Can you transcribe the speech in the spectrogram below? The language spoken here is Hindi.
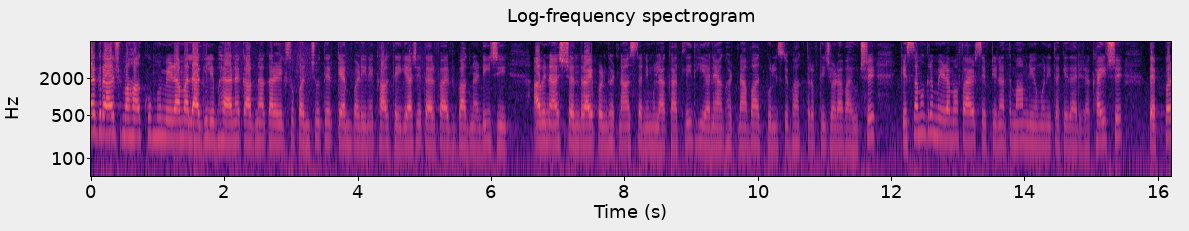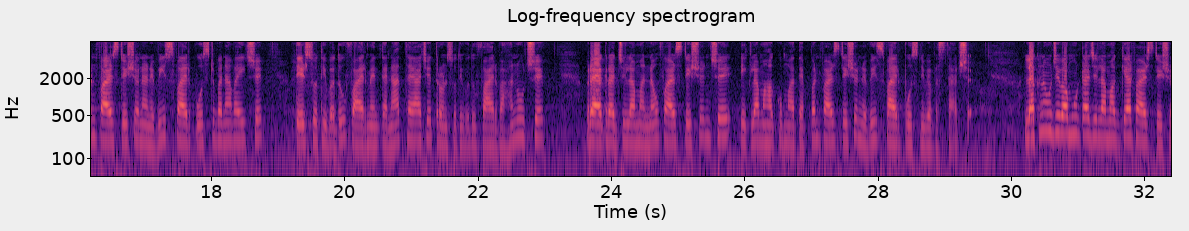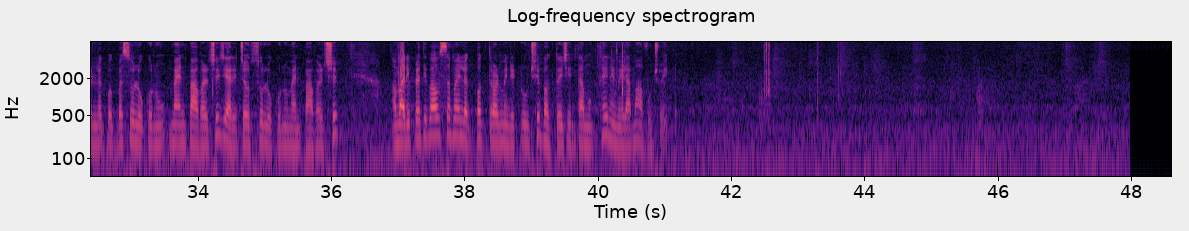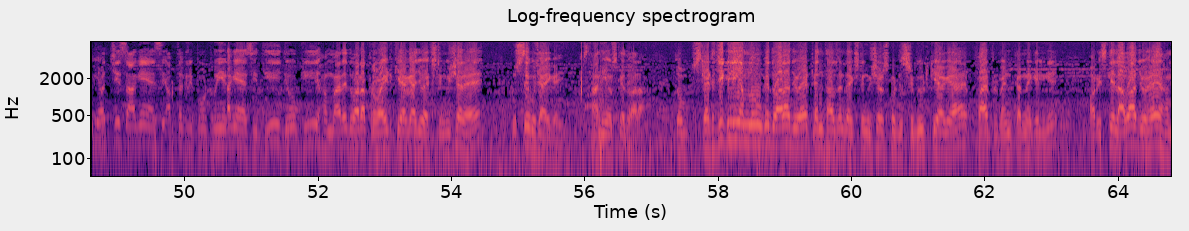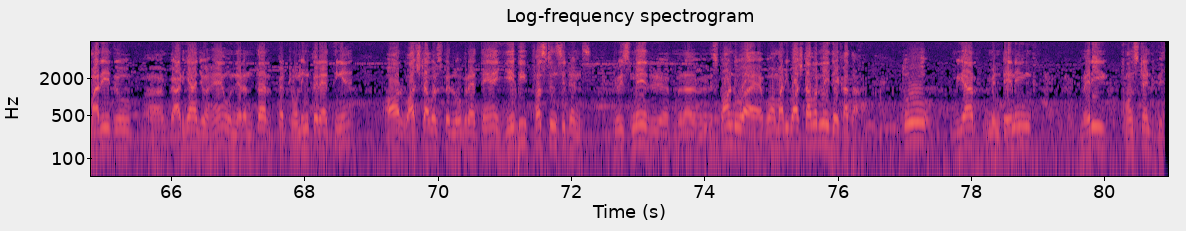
પ્રયાગરાજ મહાકુંભ મેળામાં લાગેલી ભયાનક આગના કારણે એકસો પંચોતેર કેમ્પ બળીને ખાક થઈ ગયા છે. ત્યારે ફાયર વિભાગના ડીજી અવિનાશ ચંદ્રાએ પણ ઘટના સ્થળની મુલાકાત લીધી અને આ ઘટના બાદ પોલીસ વિભાગ તરફથી જણાવાયું છે કે સમગ્ર મેળામાં ફાયર સેફટીના તમામ નિયમોની તકેદારી રખાઈ છે. ત્રેપન ફાયર સ્ટેશન અને વીસ ફાયર પોસ્ટ બનાવાઈ છે. તેરસોથી વધુ ફાયરમેન તૈનાત થયા છે, ત્રણસોથી વધુ ફાયર વાહનો છે. પ્રયાગરાજ જિલ્લામાં નવ ફાયર સ્ટેશન છે, એકલા મહાકુંભમાં ત્રેપન ફાયર સ્ટેશન અને વીસ ફાયર પોસ્ટની વ્યવસ્થા છે. લખનઉ જેવા મોટા જિલ્લામાં અગિયાર ફાયર સ્ટેશન લગભગ બસો લોકોનું મેન પાવર છે જ્યારે ચૌદસો લોકોનું મેન પાવર છે અમારી પ્રતિભાવ સમય લગભગ ત્રણ મિનિટનું છે ભક્તોએ ચિંતામુક્ત થઈને મેળામાં આવવું જોઈએ पच्चीस आगे ऐसी अब तक रिपोर्ट हुई आगे ऐसी थी जो कि हमारे द्वारा प्रोवाइड किया गया जो एक्सटिंग्विशर है उससे बुझाई गई स्थानीय उसके द्वारा तो स्ट्रेटेजिकली हम लोगों के द्वारा जो है टेन थाउज़ेंड एक्सटिंग्विशर्स को डिस्ट्रीब्यूट किया गया है फायर प्रिवेंट करने के लिए। और इसके अलावा जो है हमारी जो गाड़ियाँ जो हैं, वो निरंतर पेट्रोलिंग पे रहती हैं और वॉच टावर्स पे लोग रहते हैं। ये भी फ़र्स्ट इंसिडेंट्स जो इसमें रिस्पॉन्ड हुआ है, वो हमारी वॉच टावर ने ही देखा था। तो we are maintaining very constant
